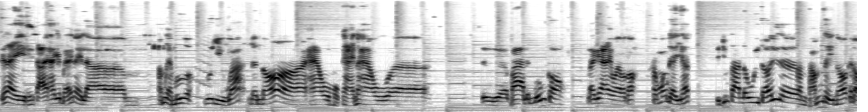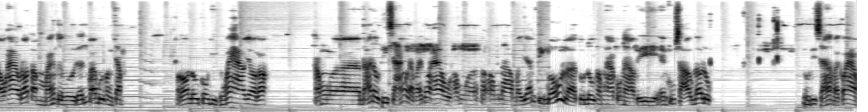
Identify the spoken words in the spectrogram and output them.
Cái này hiện tại hai cái bể này là không ngày mưa mưa nhiều quá nên nó ờ, hao một ngày nó hao ờ, từ ờ, 3 đến 4 con lai gai mà bà con, không vấn đề gì hết. Thì chúng ta nuôi tới thành phẩm thì nó, cái độ hao đó tầm khoảng từ 10 đến 30 phần trăm. Bà con nuôi con gì cũng phải hao nha bà con không ờ, đã nuôi thủy sản là phải có hao. Không ờ, không, ông nào mà dám tuyên bố là tôi nuôi không hao con nào thì em cũng sợ ông đó luôn. Nuôi thủy sản là phải có hao.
